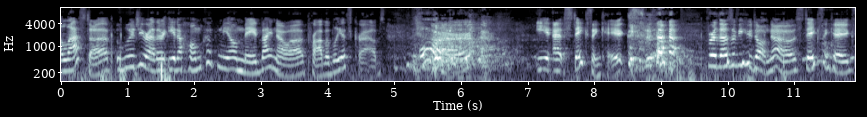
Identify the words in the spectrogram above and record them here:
Last up, would you rather eat a home cooked meal made by Noah, probably it's crabs, or eat at Steaks and Cakes? For those of you who don't know, Steaks and Cakes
